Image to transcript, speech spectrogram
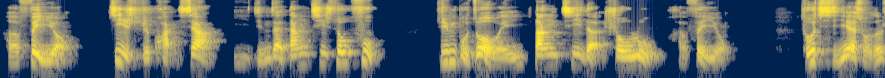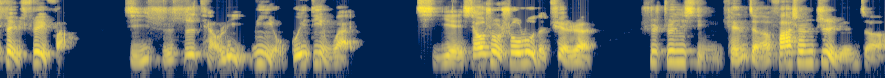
和费用，即使款项已经在当期收付，均不作为当期的收入和费用。除企业所得税税法及实施条例另有规定外，企业销售收入的确认需遵循权责发生制原则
